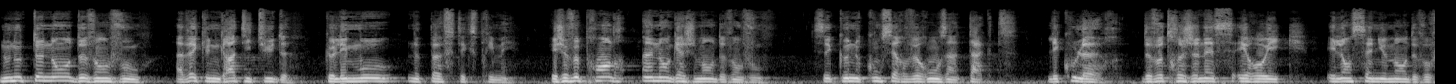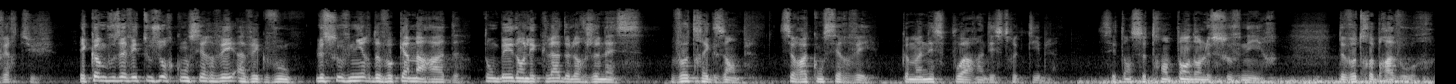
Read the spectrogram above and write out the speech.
nous nous tenons devant vous avec une gratitude que les mots ne peuvent exprimer. Et je veux prendre un engagement devant vous, c'est que nous conserverons intactes les couleurs de votre jeunesse héroïque et l'enseignement de vos vertus. Et comme vous avez toujours conservé avec vous le souvenir de vos camarades tombés dans l'éclat de leur jeunesse, votre exemple sera conservé comme un espoir indestructible c'est en se trempant dans le souvenir de votre bravoure,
